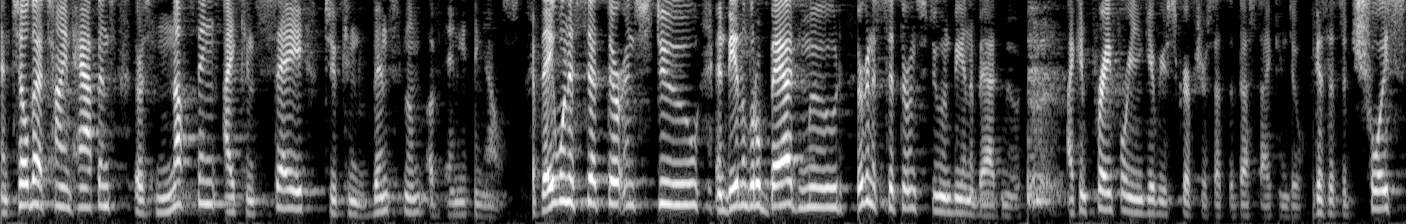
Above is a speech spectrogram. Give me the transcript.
Until that time happens, there's nothing I can say to convince them of anything else. If they want to sit there and stew and be in a little bad mood, they're going to sit there and stew and be in a bad mood. I can pray for you and give you scriptures. That's the best I can do. Because it's a choice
